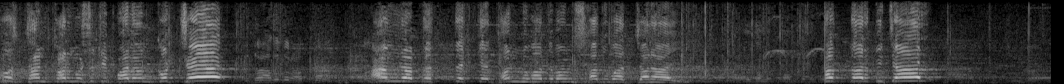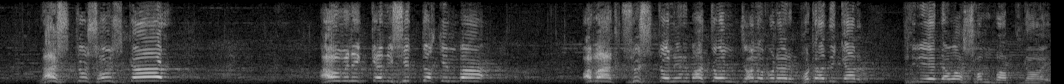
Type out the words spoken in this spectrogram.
অবস্থান কর্মসূচি পালন করছে, আমরা প্রত্যেককে ধন্যবাদ এবং সাধুবাদ জানাই। হত্যার বিচার, রাষ্ট্র সংস্কার, আওয়ামী লীগকে নিষিদ্ধ কিংবা অবাধ সুষ্ঠু নির্বাচন জনগণের ভোটাধিকার ফিরিয়ে দেওয়া সম্ভব নয়।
